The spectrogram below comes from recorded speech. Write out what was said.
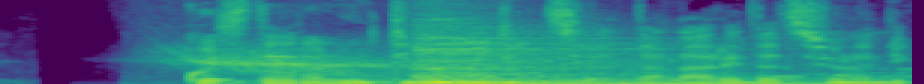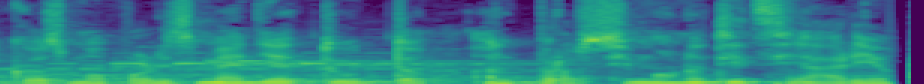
Questa era l'ultima notizia. Dalla redazione di Cosmopolis Media è tutto. Al prossimo notiziario.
